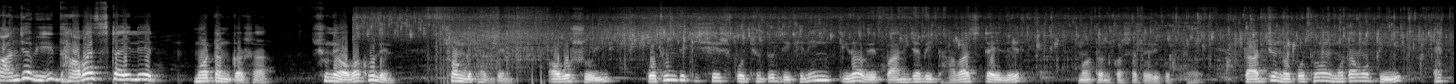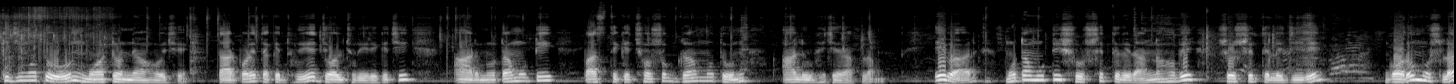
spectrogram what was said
পাঞ্জাবি ধাবা স্টাইলের মটন কষা। শুনে অবাক হলেন, সঙ্গে থাকবেন। অবশ্যই প্রথম থেকে শেষ পর্যন্ত দেখে নিন কীভাবে পাঞ্জাবি ধাবা স্টাইলের মটন কষা তৈরি করতে হয়। তার জন্য প্রথমে মোটামুটি এক কেজি মতন মটন নেওয়া হয়েছে। তারপরে তাকে ধুয়ে জল ছড়িয়ে রেখেছি আর মোটামুটি পাঁচ থেকে ছশো গ্রাম মতন আলু ভেজে রাখলাম। এবার মোটামুটি সর্ষের তেলে রান্না হবে। সর্ষের তেলে জিরে, গরম মশলা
